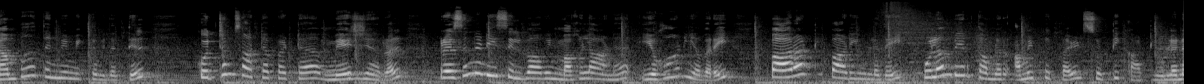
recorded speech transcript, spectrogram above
நம்பகத்தன்மை மிக்க விதத்தில் குற்றம் சாட்டப்பட்ட மேஜர் ஜெனரல் பிரசன்னடி சில்வாவின் மகளான யுகானி அவரை பாராட்டி பாடியுள்ளதை புலம்பெயர் தமிழர் அமைப்புகள் சுட்டிக்காட்டியுள்ளன.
